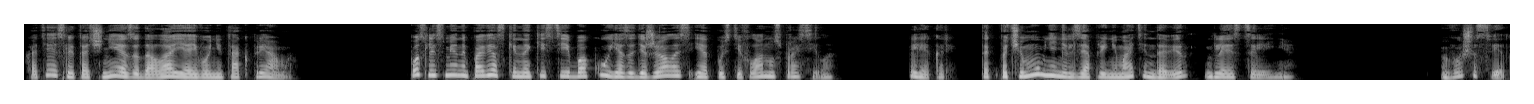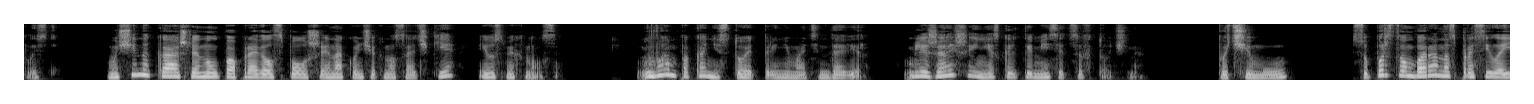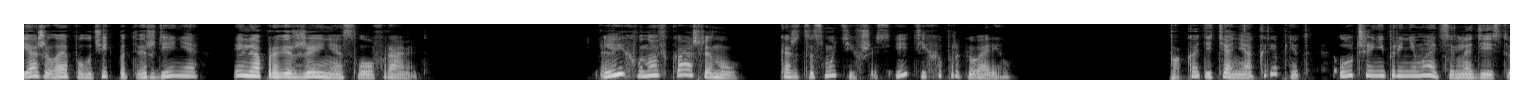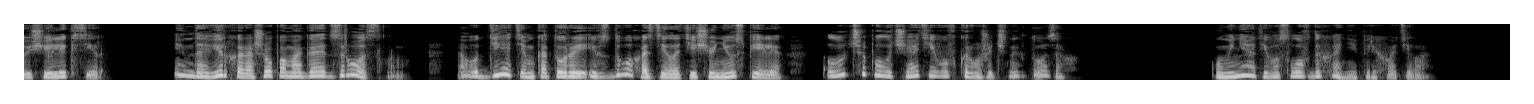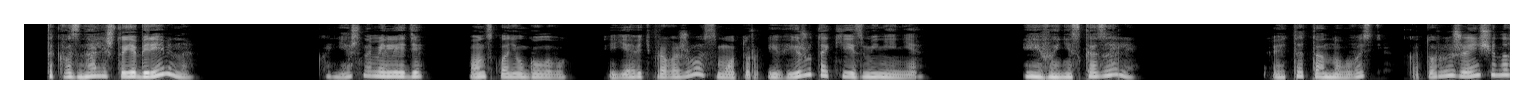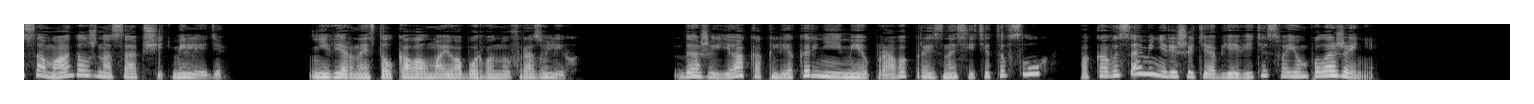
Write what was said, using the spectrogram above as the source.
Хотя, если точнее, задала я его не так прямо. После смены повязки на кисти и боку я задержалась и, отпустив Лану, спросила. «Лекарь, так почему мне нельзя принимать индовир для исцеления?» «Ваша светлость, Мужчина кашлянул, поправил сползшие на кончик носа очки и усмехнулся. «Вам пока не стоит принимать индовир. Ближайшие несколько месяцев точно. Почему? С упорством барана спросила я, желая получить подтверждение или опровержение слов Рамет. Лих вновь кашлянул, кажется, смутившись, и тихо проговорил. Пока дитя не окрепнет, лучше не принимать сильнодействующий эликсир. Индовир хорошо помогает взрослым, а вот детям, которые и вздоха сделать еще не успели, лучше получать его в крошечных дозах. У меня от его слов дыхание перехватило. «Так вы знали, что я беременна?» «Конечно, миледи», — он склонил голову. «Я ведь провожу осмотр и вижу такие изменения». «И вы не сказали?» «Это та новость, которую женщина сама должна сообщить миледи». Неверно истолковал мою оборванную фразу Лих. Даже я, как лекарь, не имею права произносить это вслух, пока вы сами не решите объявить о своем положении.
